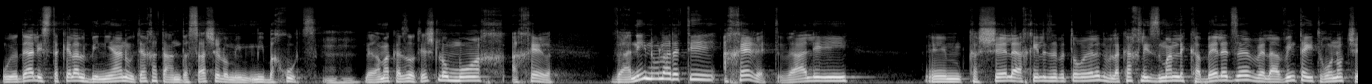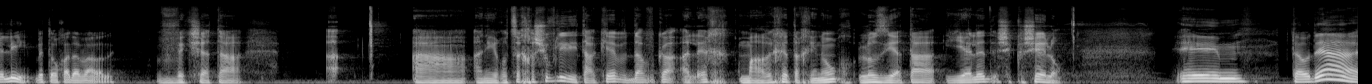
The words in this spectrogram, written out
הוא יודע להסתכל על בניין, הוא ייתן לך את ההנדסה שלו מבחוץ, mm-hmm. ברמה כזאת, יש לו מוח אחר. ואני נולדתי אחרת, והיה לי אמ, קשה להכיל את זה בתור ילד, ולקח לי זמן לקבל את זה ולהבין את היתרונות שלי בתוך הדבר הזה. וכשאתה, אני רוצה, חשוב לי להתעכב דווקא על איך מערכת החינוך לא זיהתה ילד שקשה לו. אמ, אתה יודע,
